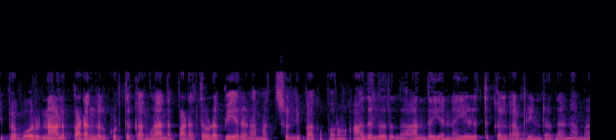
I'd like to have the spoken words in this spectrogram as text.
இப்போ ஒரு நாலு படங்கள் கொடுத்துருக்காங்களா? அந்த படத்தோட பேரை நம்ம சொல்லி பார்க்க போகிறோம் அதிலிருந்து அந்த என்ன எழுத்துக்கள் அப்படின்றத நம்ம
